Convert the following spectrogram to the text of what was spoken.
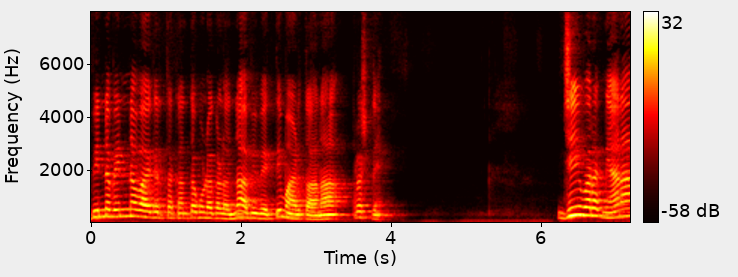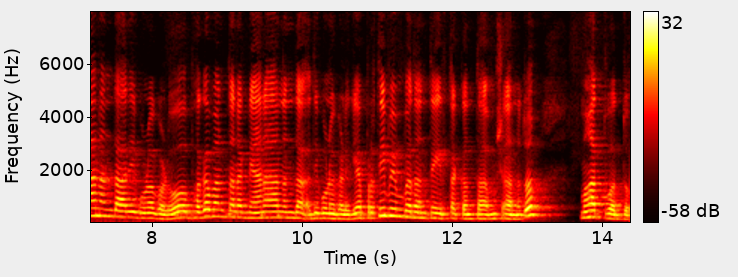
ಭಿನ್ನ ಭಿನ್ನವಾಗಿರ್ತಕ್ಕಂಥ ಗುಣಗಳನ್ನು ಅಭಿವ್ಯಕ್ತಿ ಮಾಡ್ತಾನ. ಪ್ರಶ್ನೆ. ಜೀವರ ಜ್ಞಾನಾನಂದಾದಿ ಗುಣಗಳು ಭಗವಂತನ ಜ್ಞಾನಾನಂದಾದಿ ಗುಣಗಳಿಗೆ ಪ್ರತಿಬಿಂಬದಂತೆ ಇರ್ತಕ್ಕಂಥ ಅಂಶ ಅನ್ನೋದು ಮಹತ್ವದ್ದು.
